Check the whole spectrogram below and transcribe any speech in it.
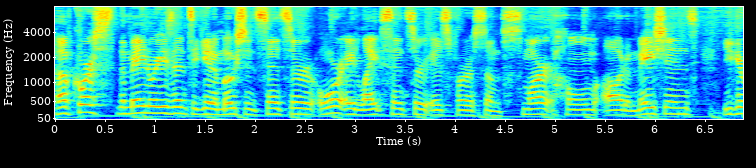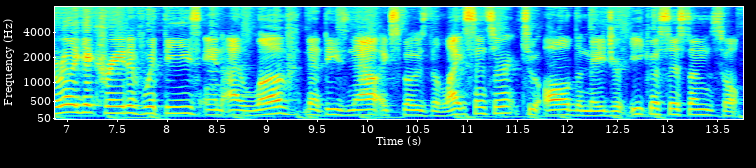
Of course, the main reason to get a motion sensor or a light sensor is for some smart home automations. You can really get creative with these and I love that these now expose the light sensor to all the major ecosystems. Well,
